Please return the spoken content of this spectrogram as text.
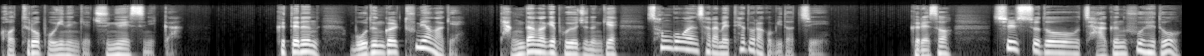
겉으로 보이는 게 중요했으니까. 그때는 모든 걸 투명하게, 당당하게 보여주는 게 성공한 사람의 태도라고 믿었지. 그래서 실수도 작은 후회도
